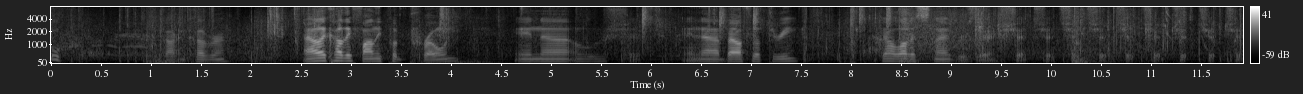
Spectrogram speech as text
Whew. Got in cover. And I like how they finally put prone in, uh, oh shit, in uh, Battlefield 3. Got a lot of snipers there. Shit, shit, shit, shit, shit, shit, shit, shit, shit.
